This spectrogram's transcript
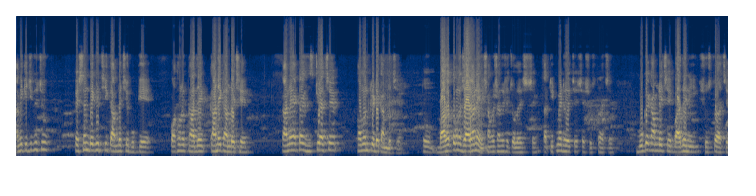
আমি কিছু কিছু পেশেন্ট দেখেছি, কামড়েছে বুকে কখনো কাঁধে, কানে কামড়েছে। কানে একটা হিস্ট্রি আছে কমন কেটে কামড়েছে। তো বাধার তো কোনো জায়গা নেই, সঙ্গে সঙ্গে সে চলে এসেছে। তার ট্রিটমেন্ট হয়েছে, সে সুস্থ আছে। বুকে কামড়েছে, বাঁধেনি, সুস্থ আছে।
